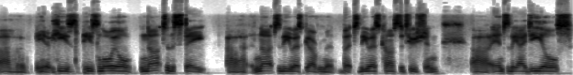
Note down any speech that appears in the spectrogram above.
uh, you know, he's he's loyal not to the state. Uh, not to the U.S. government, but to the U.S. Constitution uh, and to the ideals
